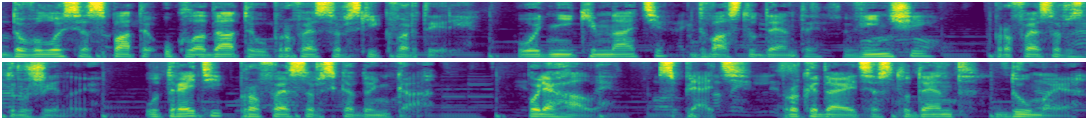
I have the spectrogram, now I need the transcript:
Довелося спати укладати у професорській квартирі. У одній кімнаті два студенти, в іншій професор з дружиною. У третій професорська донька. Полягали, сплять. Прокидається студент, думає:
